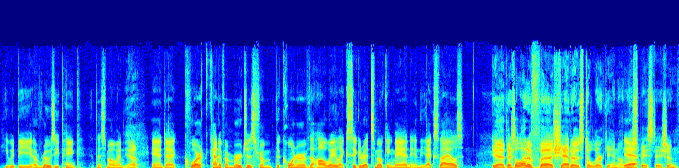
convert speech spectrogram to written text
he would be a rosy pink at this moment. Yeah. And uh, Quark kind of emerges from the corner of the hallway like cigarette smoking man in the X Files. Yeah, there's a lot of uh, shadows to lurk in on Yeah. the space station.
